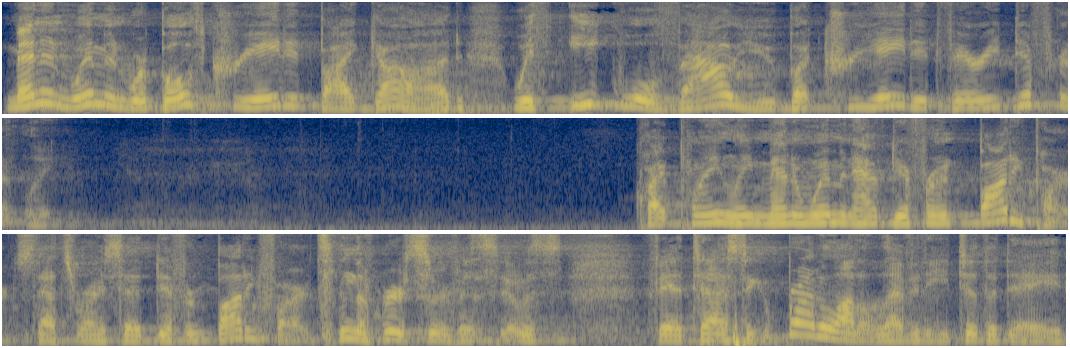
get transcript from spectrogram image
Men and women were both created by God with equal value, but created very differently. Quite plainly, men and women have different body parts. That's where I said different body parts in the first service. It was fantastic. It brought a lot of levity to the day.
